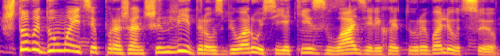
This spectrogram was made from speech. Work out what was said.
Што вы думаеце пра жанчын лідараў з Беларусі, якія зладзілі гэтую рэвалюцыю?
